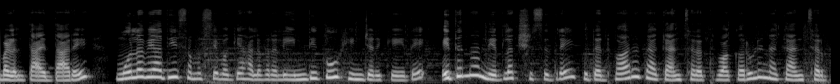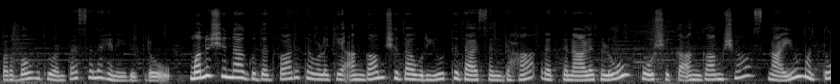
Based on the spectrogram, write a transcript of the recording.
ಬಳಲ್ತಾ ಇದ್ದಾರೆ ಮೂಲವ್ಯಾಧಿ ಸಮಸ್ಯೆ ಬಗ್ಗೆ ಹಲವರಲ್ಲಿ ಇಂದಿಗೂ ಹಿಂಜರಿಕೆ ಇದೆ. ಇದನ್ನು ನಿರ್ಲಕ್ಷಿಸಿದ್ರೆ ಗುದದ್ವಾರದ ಕ್ಯಾನ್ಸರ್ ಅಥವಾ ಕರುಳಿನ ಕ್ಯಾನ್ಸರ್ ಬರಬಹುದು ಅಂತ ಸಲಹೆ ನೀಡಿದರು. ಮನುಷ್ಯನ ಗುದದ್ವಾರದ ಒಳಗೆ ಅಂಗಾಂಶದ ಉರಿಯೂತದ ಸಂಗ್ರಹ, ರಕ್ತನಾಳಗಳು, ಪೋಷಕ ಅಂಗಾಂಶ, ಸ್ನಾಯು ಮತ್ತು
